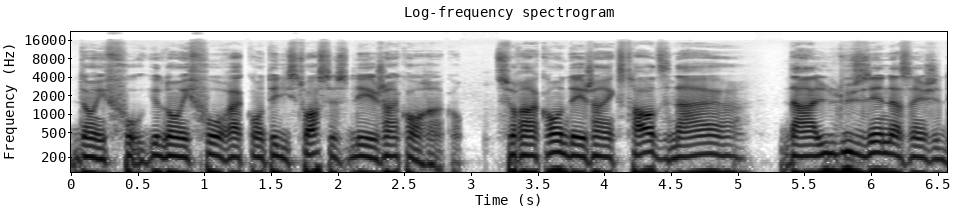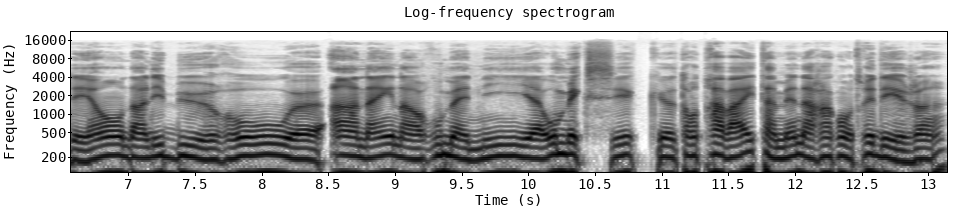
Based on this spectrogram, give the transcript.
dont, il faut, dont il faut raconter l'histoire, c'est les gens qu'on rencontre. Tu rencontres des gens extraordinaires, dans l'usine à Saint-Gédéon, dans les bureaux, euh, en Inde, en Roumanie, euh, au Mexique. Euh, ton travail t'amène à rencontrer des gens,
